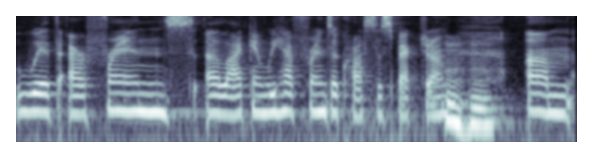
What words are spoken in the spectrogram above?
with our friends, uh, like, and we have friends across the spectrum. Mm-hmm. Um,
